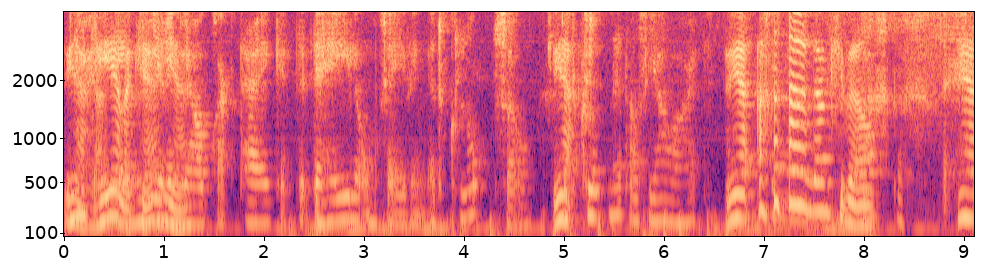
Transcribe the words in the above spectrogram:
Ja, Niet heerlijk hè? Hier in Ja. jouw praktijk, het- de, hele omgeving. Het klopt zo. Ja. Het klopt net als jouw hart. Ja, dankjewel. Prachtig. Ja.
